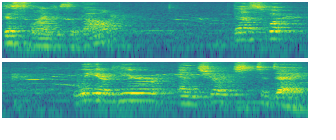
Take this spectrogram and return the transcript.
this life is about. That's what we are here in church today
